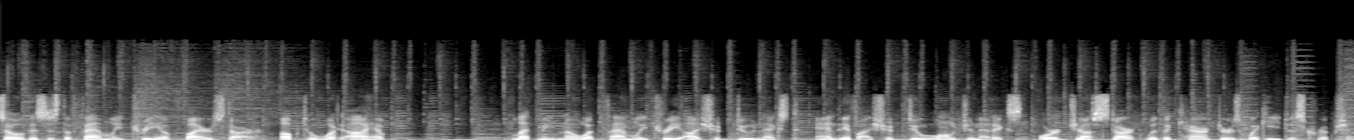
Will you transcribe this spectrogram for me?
So this is the family tree of Firestar, up to what I have. Let me know what family tree I should do next and if I should do all genetics or just start with the character's wiki description.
